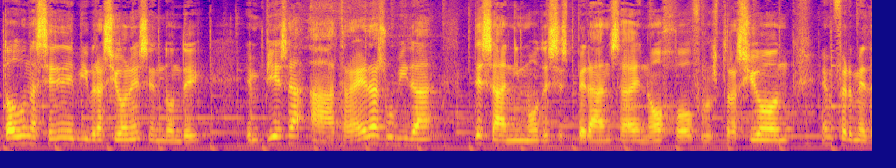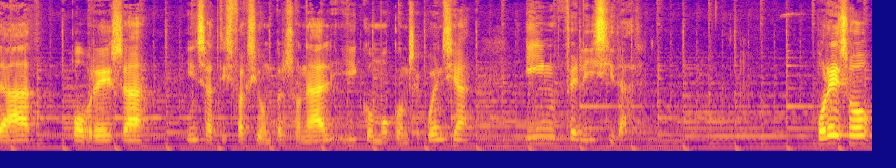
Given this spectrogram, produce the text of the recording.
toda una serie de vibraciones en donde empieza a atraer a su vida desánimo, desesperanza, enojo, frustración, enfermedad, pobreza, insatisfacción personal y como consecuencia infelicidad. Por eso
